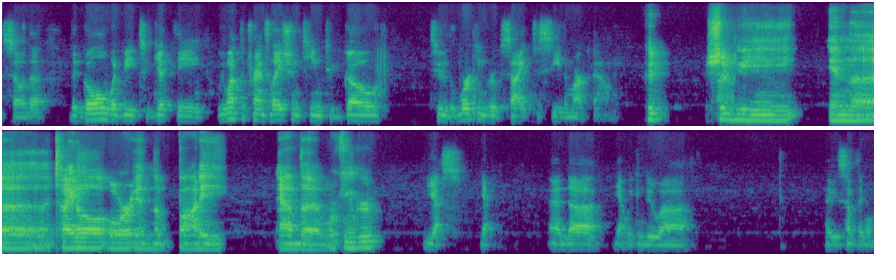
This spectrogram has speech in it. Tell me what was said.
So the, the goal would be to get the, we want the translation team to go to the working group site to see the markdown. could, should we, in the title or in the body, add the working group? Yes, yeah. And uh, yeah, we can do uh, maybe something,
